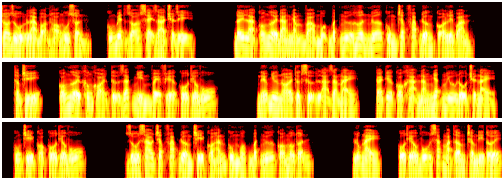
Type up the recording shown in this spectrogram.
Cho dù là bọn họ ngu xuẩn, cũng biết rõ xảy ra chuyện gì. Đây là có người đang nhắm vào một bất ngữ hơn nữa cùng chấp pháp đường có liên quan. Thậm chí, có người không khỏi tự giác nhìn về phía cố thiếu vũ. Nếu như nói thực sự là dạng này cái kia có khả năng nhất mưu đồ chuyện này cũng chỉ có cố thiếu vũ dù sao chấp pháp đường chỉ có hắn cùng một bất ngữ có mâu thuẫn lúc này cố thiếu vũ sắc mặt âm trầm đi tới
